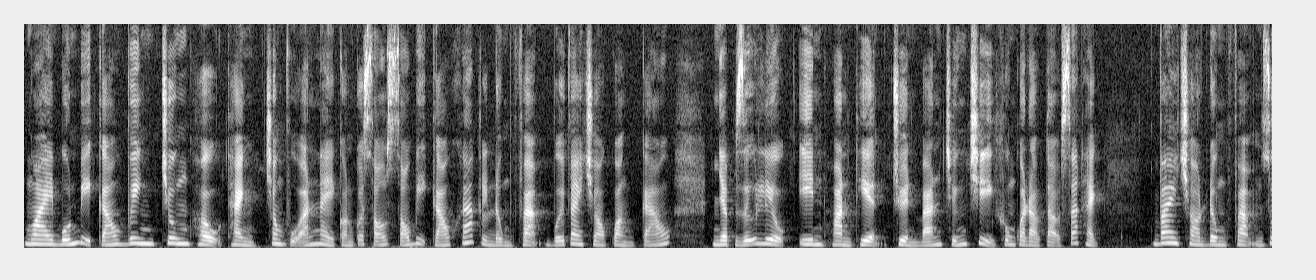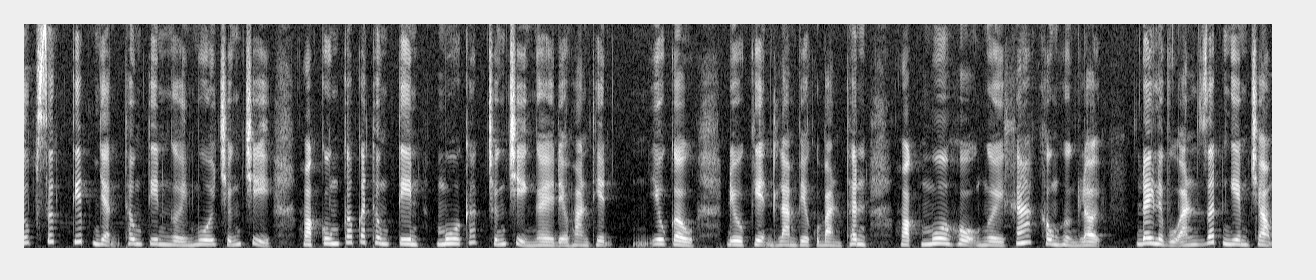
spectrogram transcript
Ngoài 4 bị cáo Vinh, Trung, Hậu, Thành, trong vụ án này còn có 66 bị cáo khác là đồng phạm với vai trò quảng cáo, nhập dữ liệu, in, hoàn thiện, chuyển bán chứng chỉ không qua đào tạo sát hạch, vai trò đồng phạm giúp sức tiếp nhận thông tin người mua chứng chỉ hoặc cung cấp các thông tin mua các chứng chỉ nghề để hoàn thiện yêu cầu, điều kiện làm việc của bản thân hoặc mua hộ người khác không hưởng lợi. Đây là vụ án rất nghiêm trọng,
